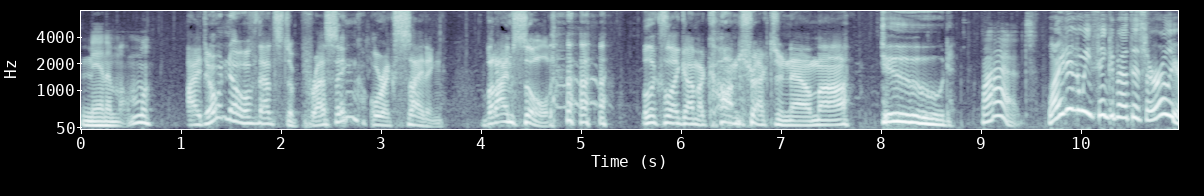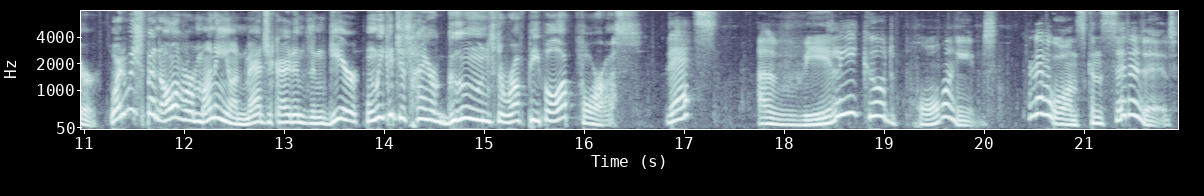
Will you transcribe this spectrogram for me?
minimum. I don't know if that's depressing or exciting, but I'm sold. Looks like I'm a contractor now, Ma. Dude, What? why didn't we think about this earlier? Why do we spend all of our money on magic items and gear when we could just hire goons to rough people up for us? That's a really good point. I never once considered it.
